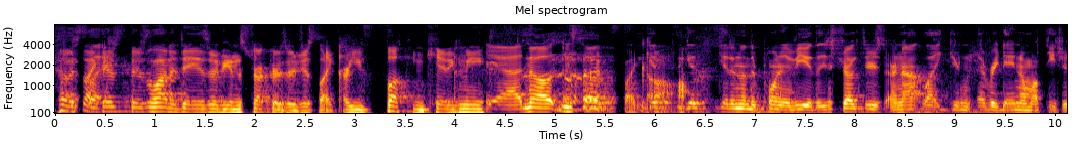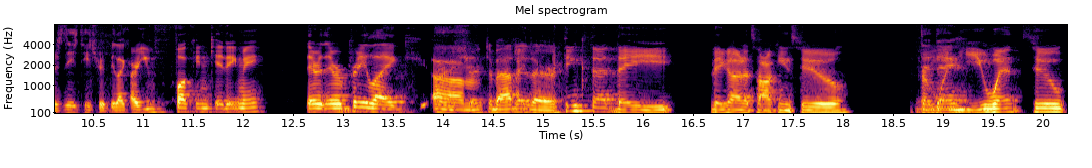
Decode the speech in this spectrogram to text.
so it's like there's there's a lot of days where the instructors are just like, are you fucking kidding me? Yeah, no. So It's like, get, aw. to get get another point of view, the instructors are not like your everyday normal teachers. These teachers would be like, "Are you fucking kidding me?" They were they were pretty like um about it or I think that they they got a talking to from Did when they? you went to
